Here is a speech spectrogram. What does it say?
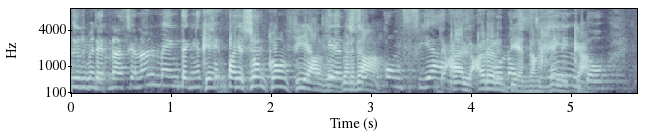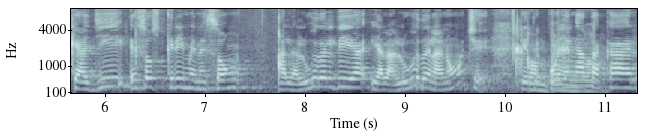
internacionalmente en estos que, países... Que son confiados, que ¿verdad? Son confiados. Ahora lo entiendo, Angélica. que allí esos crímenes son a la luz del día y a la luz de la noche, que te pueden atacar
